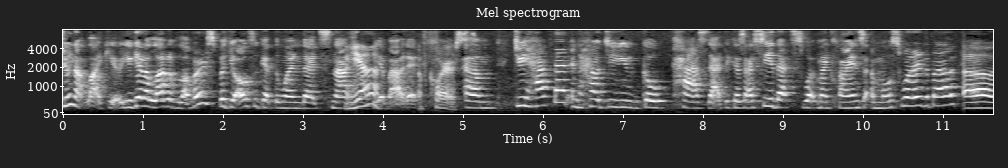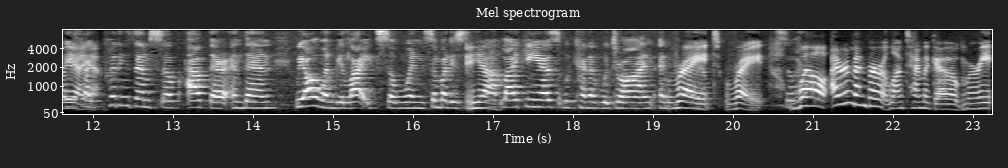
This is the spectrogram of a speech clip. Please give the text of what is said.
do not like you. You get a lot of lovers, but you also get the one that's not Yeah, happy about it. of course. Um, do you have that, and how do you go past that? Because I see that's what my clients are most worried about. Oh, it's yeah, like yeah. putting themselves out there, and then we all want to be liked. So when somebody's Yeah. not liking us, we kind of withdraw and, and Right, right. So- well, I remember a long time ago, Marie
